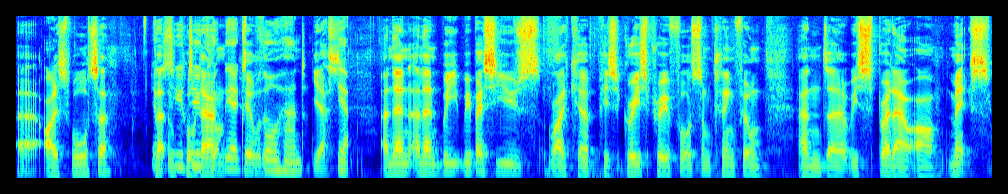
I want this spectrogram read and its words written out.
uh, ice water. Let so them you cool do down. cook the eggs peel them. beforehand? Yes. Yeah. And then and then we, we basically use like a piece of greaseproof or some cling film, and uh, we spread out our mix,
